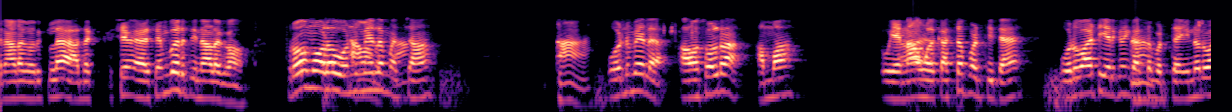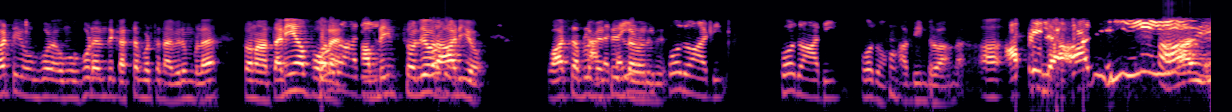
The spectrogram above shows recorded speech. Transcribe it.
நாடகம் இருக்குல்ல அந்த செம்பருத்தி நாடகம். ப்ரோமோல ஒண்ணுமே இல்ல மச்சான். ஆ. ஒண்ணுமே இல்ல. அவன் சொல்றான் அம்மா நான் உங்களை கஷ்டப்படுத்திட்டேன். ஒரு வாட்டி ஏற்கனவே. கஷ்டப்படுத்தேன் இன்னொரு வாட்டி உங்க கூட உங்க கூட இருந்து கஷ்டப்படுத்த நான் விரும்பல. சோ நான் தனியா போறேன். அப்படின்னு சொல்லி ஒரு. ஆடியோ வாட்ஸ்அப்ல மெசேஜ்ல வருது. போதும் ஆதி. போதும் ஆதி. போதும் அப்படின்றவாங்க. ஆ, அப்படி இல்ல. ஆதி. ஆதி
